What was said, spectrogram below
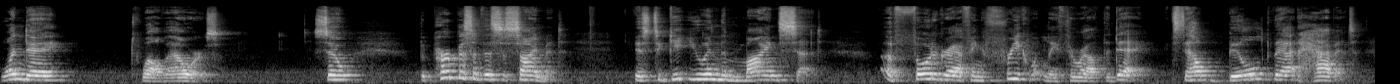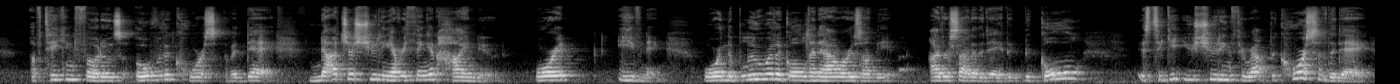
one day, 12 hours. So the purpose of this assignment is to get you in the mindset of photographing frequently throughout the day. It's to help build that habit of taking photos over the course of a day, not just shooting everything at high noon or at evening, or in the blue or the golden hours on the either side of the day. The, the goal is to get you shooting throughout the course of the day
